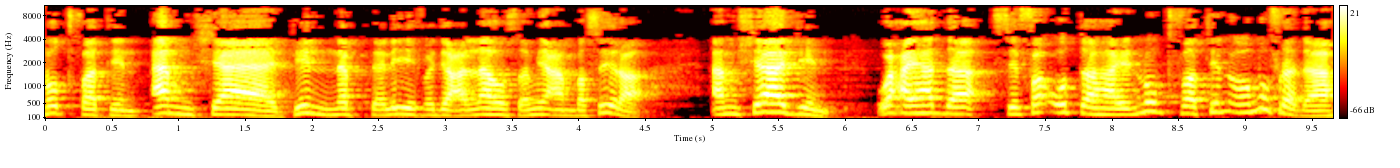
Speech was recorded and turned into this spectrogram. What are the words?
nudfatin amshaajin nabtaliih fajacalnaahu samiican basiira. Amshaajin waxay hadda sifo u tahay nudfatin oo mufrad ah.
